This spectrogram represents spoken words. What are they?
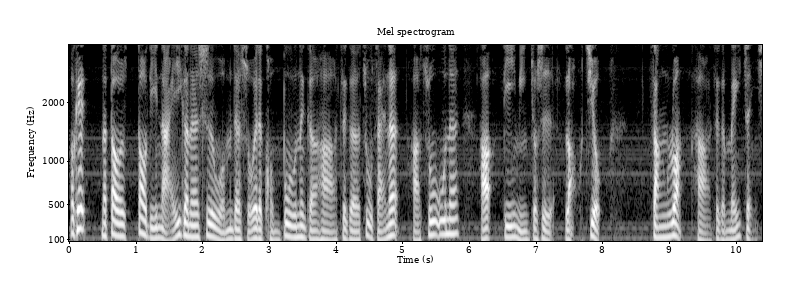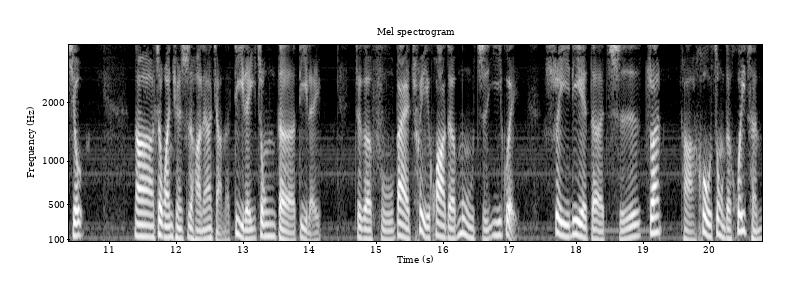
OK，那到到底哪一个呢？是我们的所谓的恐怖那个哈这个住宅呢？啊，租屋呢？好，第一名就是老旧。脏乱哈，这个没整修，那这完全是哈人家讲的地雷中的地雷。这个腐败脆化的木质衣柜、碎裂的瓷砖啊、厚重的灰尘、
